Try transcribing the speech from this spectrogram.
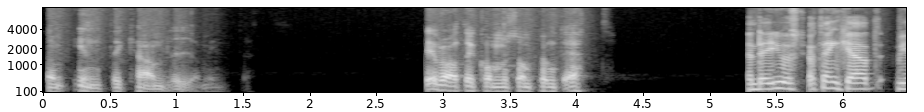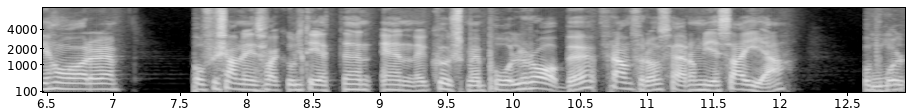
som inte kan bli om inte. Det är bra att det kommer som punkt ett. Men det är just, jag tänker att vi har eh, på församlingsfakulteten en kurs med Paul Rabe framför oss här om Jesaja. Och Mm. Paul,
